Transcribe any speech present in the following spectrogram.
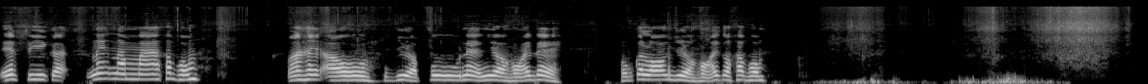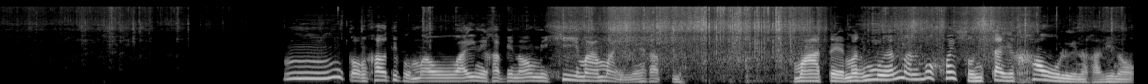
เอฟซีก็แนะนำมาครับผม มาให้เอาเหยื่อปูแน่เหยื่อหอยแน่ผมก็ลองเหยื่อหอยก็ครับผมอืม กองข้าวที่ผมเอาไว้เนี่ยครับพี่น้องมีขี้มาใหม่ไหมครับ มาแต่มันเหมือนมันไม่ค่อยสนใจเข้าเลยนะครับพี่น้อง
